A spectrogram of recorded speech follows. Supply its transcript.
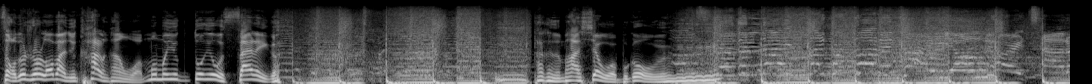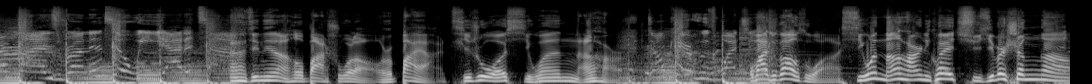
走的时候，老板就看了看我，默默又多给我塞了一个。他可能怕效果不够。哎呀，今天啊和我爸说了，我说爸呀，其实我喜欢男孩。Don't care who's 我爸就告诉我啊，喜欢男孩，你快娶媳妇生啊。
